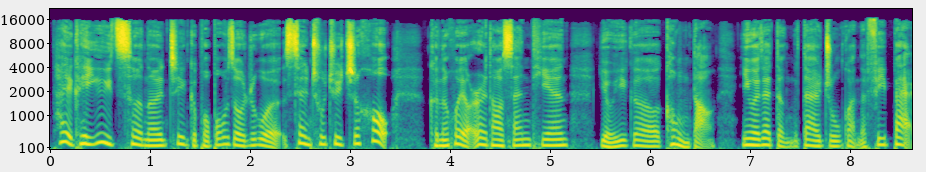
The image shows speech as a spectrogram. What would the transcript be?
他也可以预测呢，这个 proposal 如果 send 出去之后，可能会有二到三天有一个空档，因为在等待主管的 feedback，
